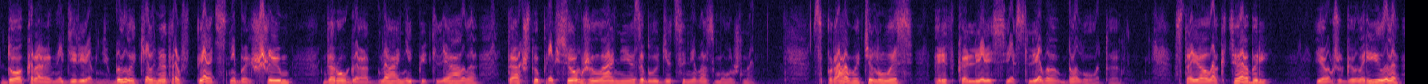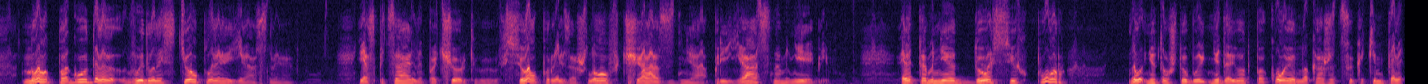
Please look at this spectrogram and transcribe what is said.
до окраины деревни, было километров пять с небольшим, дорога одна, не петляла, так что при всем желании заблудиться невозможно. Справа тянулось редколесье, слева болото. Стоял октябрь, я уже говорила, но погода выдалась теплая, ясная. Я специально подчеркиваю, все произошло в час дня при ясном небе. Это мне до сих пор, ну, не то чтобы не дает покоя, но кажется каким-то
